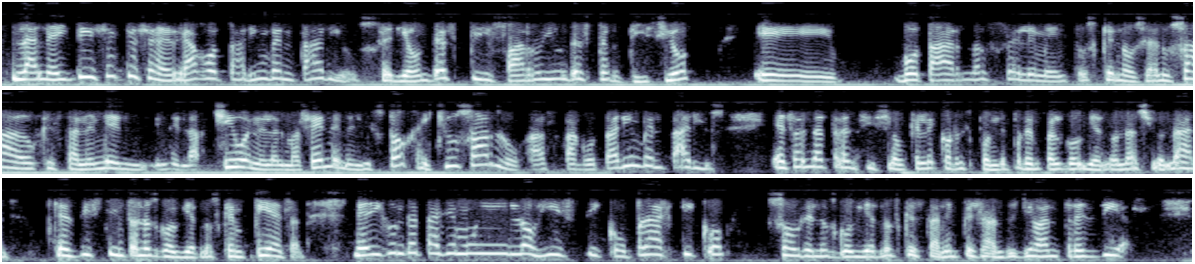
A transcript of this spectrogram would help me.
La ley dice que se debe agotar inventarios, sería un despilfarro y un desperdicio eh, votar los elementos que no se han usado, que están en el, archivo, en el almacén, en el stock. Hay que usarlo hasta agotar inventarios. Esa es la transición que le corresponde, por ejemplo, al gobierno nacional, que es distinto a los gobiernos que empiezan. Le digo un detalle muy logístico, práctico, sobre los gobiernos que están empezando y llevan tres días.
